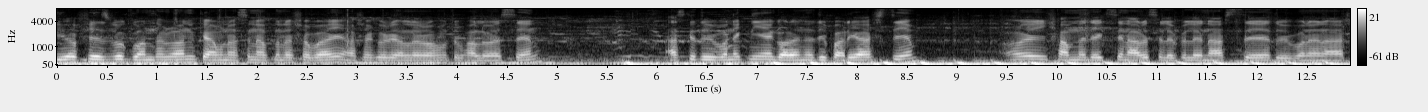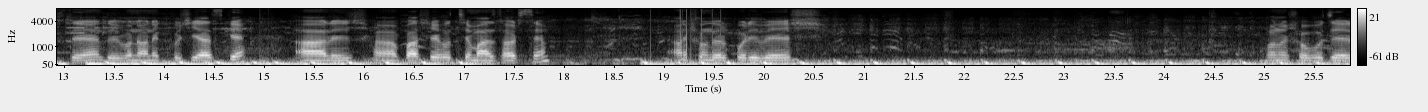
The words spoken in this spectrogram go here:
প্রিয় ফেসবুক বন্ধুগণ, কেমন আছেন আপনারা সবাই? আশা করি আল্লাহ রহমতে ভালো আছেন। আজকে দুই বোনেক নিয়ে গড়াই নদী পাড়ে আসছি। ওই সামনে দেখছেন আরও ছেলেপেলে নাচছে, দুই বোনে নাচছে, দুই বোনে অনেক খুশি আজকে। আর এই পাশে হচ্ছে মাছ ধরছে। অনেক সুন্দর পরিবেশ। ঘন সবুজের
